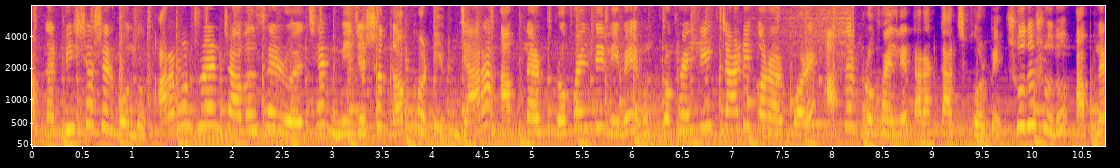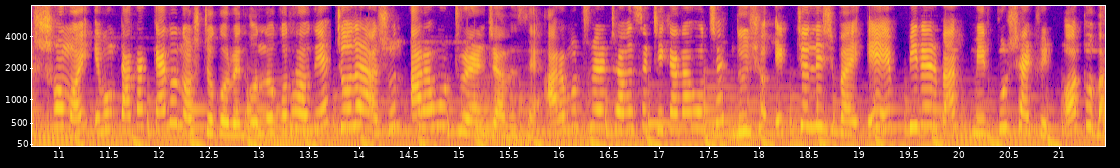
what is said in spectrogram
আপনার বিশ্বাসের বন্ধু। আরামন ট্যুর অ্যান্ড ট্রাভেলস এর রয়েছে নিজস্ব দক্ষ টিম যারা আপনার প্রোফাইলটি নেবে এবং প্রোফাইলটি স্টাডি করার পরে আপনার প্রোফাইল নিয়ে তারা কাজ করবে। শুধু শুধু আপনার সময় এবং টাকা কেন নষ্ট করবেন? অন্য কোথাও দিয়ে চলে আসুন আরামন ট্যুর অ্যান্ড ট্রাভেলস এ। আরামন ট্যুর অ্যান্ড ট্রাভেলস এর ঠিকানা হচ্ছে দুইশো একচল্লিশ বাই এ পীরের বাগ মিরপুর ষাট ফিট অথবা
